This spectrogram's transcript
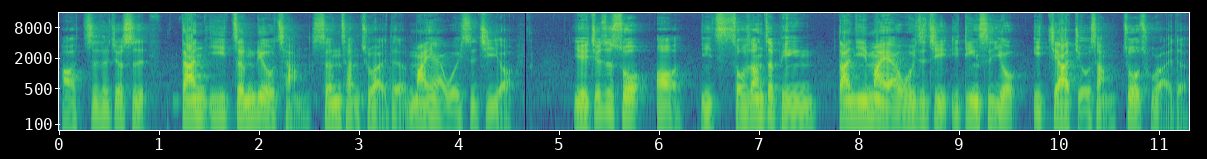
啊，指的就是单一蒸馏厂生产出来的麦芽威士忌哦。也就是说哦，你手上这瓶单一麦芽威士忌一定是由一家酒厂做出来的。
